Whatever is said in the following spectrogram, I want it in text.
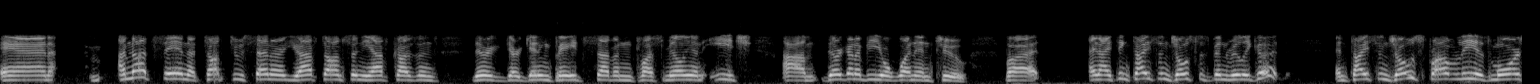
And I'm not saying a top two center, you have Thompson, you have Cozens. they're they're getting paid seven plus million each. Um, they're going to be your one and two. But and I think Tyson Jost has been really good. And Tyson Jost probably is more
